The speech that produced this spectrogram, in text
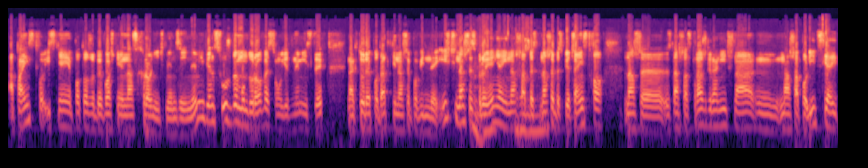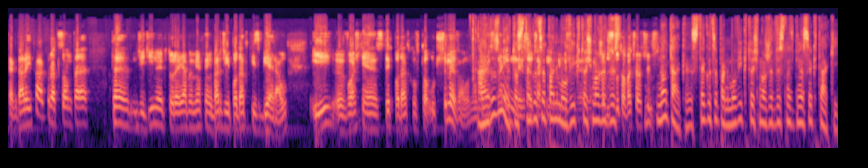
a państwo istnieje po to, żeby właśnie nas chronić między innymi, więc służby mundurowe są jednymi z tych, na które podatki nasze powinny iść. Nasze zbrojenia i nasza bez, nasze bezpieczeństwo, nasze, nasza straż graniczna, ym, nasza policja i tak dalej, to akurat są te te dziedziny, które ja bym jak najbardziej podatki zbierał i y, właśnie z tych podatków to utrzymywał. Ale Natomiast rozumiem, to z tego, co pan mówi, ktoś może... Wys... o czymś No tak, z tego, co pan mówi, ktoś może wysnuć wniosek taki.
